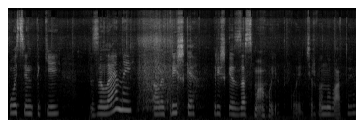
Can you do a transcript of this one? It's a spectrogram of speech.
Ось він такий зелений, але трішки, трішки з засмагою такою червонуватою.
